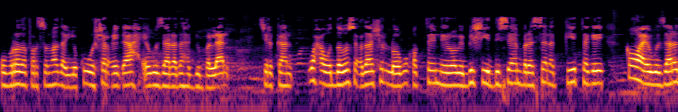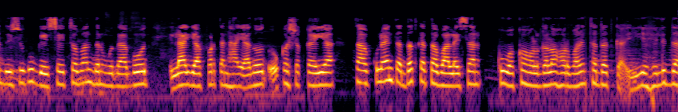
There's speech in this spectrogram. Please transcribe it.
khubarada farsamada iyo kuwa sharciga ah ee wasaaradaha jubbaland. Shirkan waxa uu daba socdaa shir loogu qabtay nairobi bishii diseembar sannadkii tagay ka oo ay wasaaraddu isugu geysay toban dan wadaagood ilaa iyo afartan hay'adood oo ka shaqeeya taakuleynta dadka tabaalaysan kuwa ka howlgala horumarinta dadka iyo helidda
